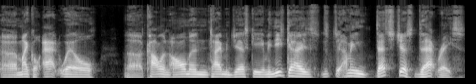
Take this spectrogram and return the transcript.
uh, Michael Atwell, uh, Colin Allman, Ty Majeski. I mean, these guys, I mean, that's just that race.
